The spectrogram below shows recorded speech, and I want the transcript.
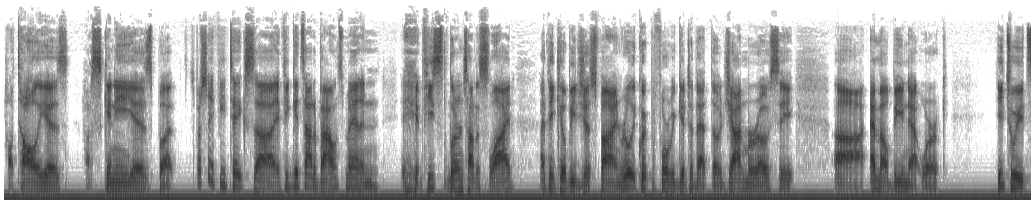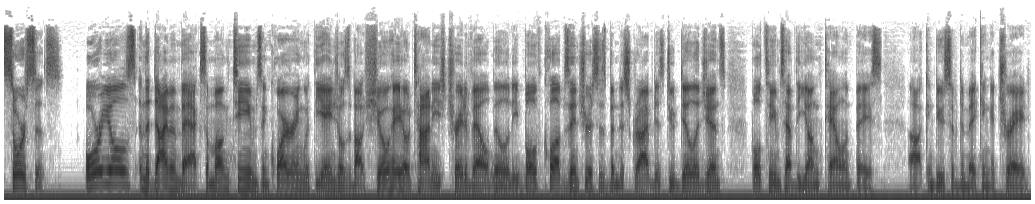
how tall he is, how skinny he is, but especially if he takes, uh, if he gets out of bounds, man, and if he learns how to slide, I think he'll be just fine. Really quick before we get to that, though, Jon Morosi, uh, MLB Network, he tweets sources. Orioles and the Diamondbacks among teams inquiring with the Angels about Shohei Ohtani's trade availability. Both clubs' interest has been described as due diligence. Both teams have the young talent base uh, conducive to making a trade.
